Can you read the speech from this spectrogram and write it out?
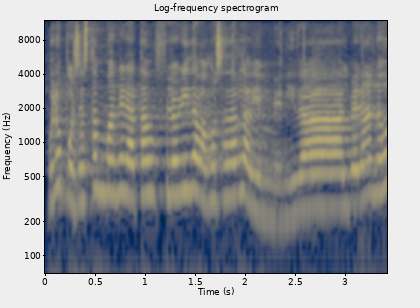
Bueno, pues de esta manera tan florida vamos a dar la bienvenida al verano.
